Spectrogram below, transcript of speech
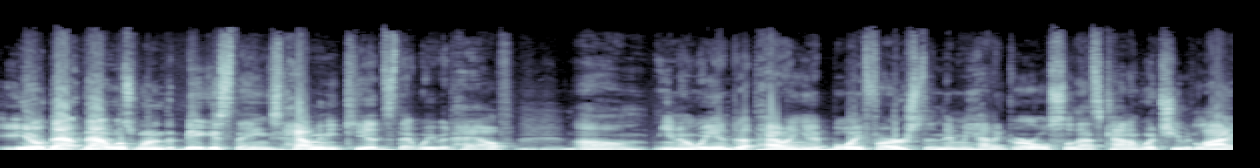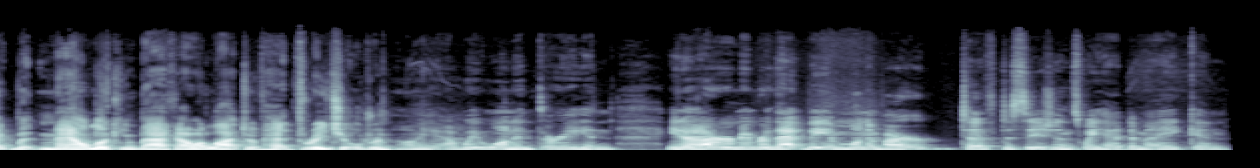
you know, that that was one of the biggest things. How many kids that we would have. Mm-hmm. Um, you know, we ended up having a boy first, and then we had a girl. So that's kind of what she would like. But now looking back, I would like to have had three children. Oh yeah, we wanted three, and you know, I remember that being one of our tough decisions we had to make and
